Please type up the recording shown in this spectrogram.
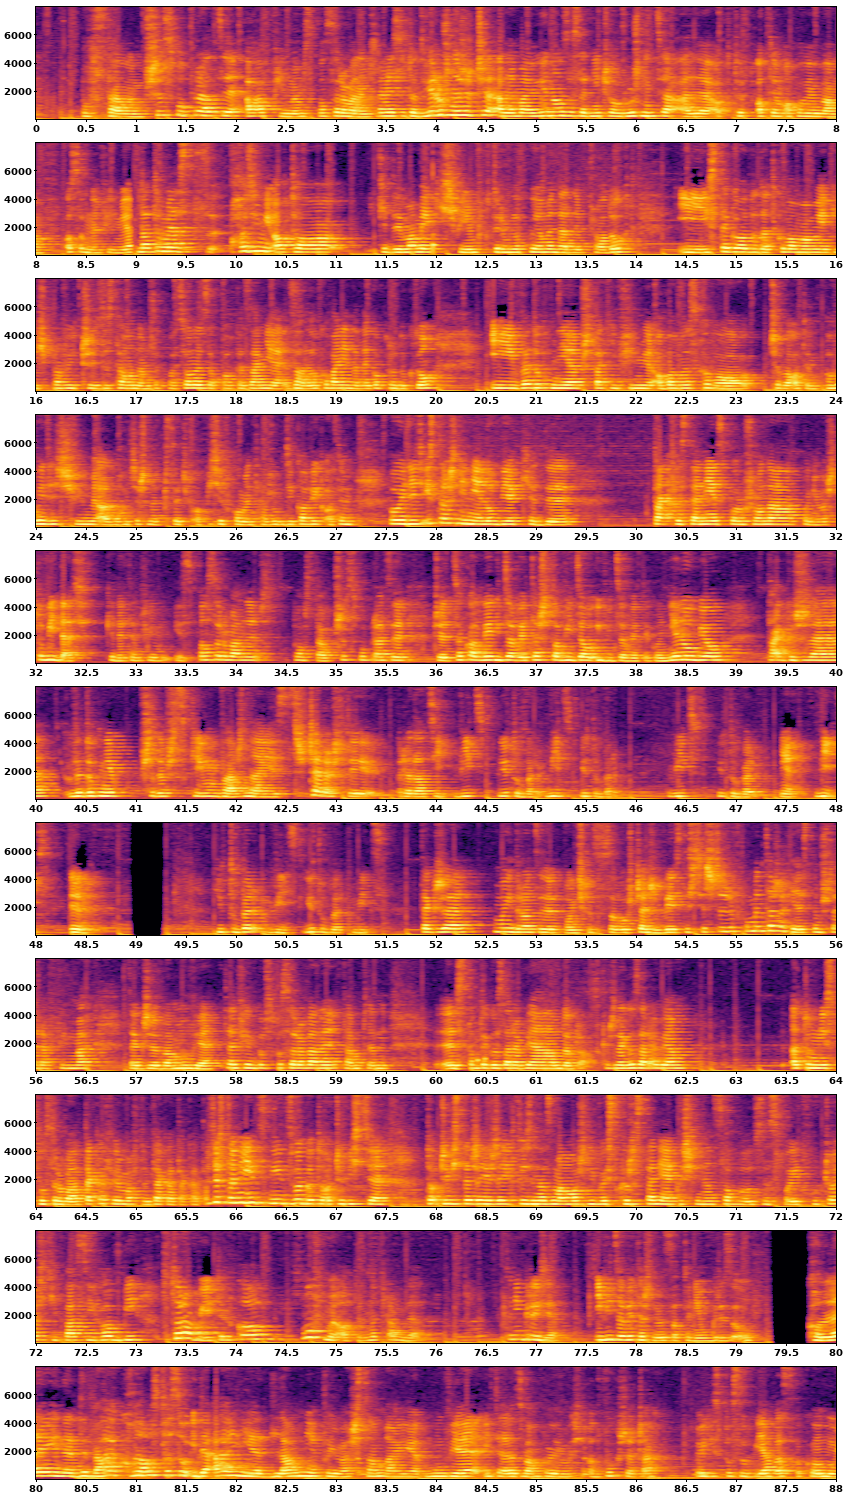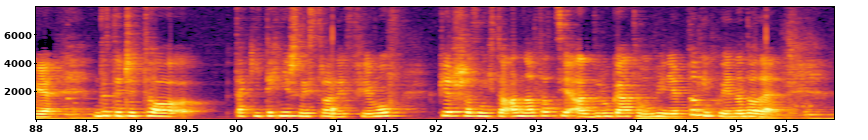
powstałym przy współpracy, a filmem sponsorowanym. Mnie są to dwie różne rzeczy, ale mają jedną zasadniczą różnicę, ale o, o tym opowiem Wam w osobnym filmie. Natomiast chodzi mi o to, kiedy mamy jakiś film, w którym lokujemy dany produkt i z tego dodatkowo mamy jakiś profit, czyli zostało nam zapłacone za pokazanie, za lokowanie danego produktu. I według mnie przy takim filmie obowiązkowo trzeba o tym powiedzieć w filmie, albo chociaż napisać w opisie, w komentarzu, gdziekolwiek o tym powiedzieć. I strasznie nie lubię, kiedy ta kwestia nie jest poruszona, ponieważ to widać, kiedy ten film jest sponsorowany, powstał przy współpracy, czy cokolwiek. Widzowie też to widzą i widzowie tego nie lubią. Także według mnie przede wszystkim ważna jest szczerość w tej relacji widz-youtuber, widz-youtuber, widz-youtuber, nie, widz, ym. YouTuber, widz, YouTuber, widz. Także moi drodzy, bądźmy ze sobą szczerzy. Wy jesteście szczerzy w komentarzach, ja jestem szczera w filmach, także Wam mówię, ten film był sponsorowany, tamten, y, z tamtego zarabiałam, dobra, z każdego zarabiam, a tu mnie sponsorowała taka firma, w tym taka, taka, taka. Chociaż to nie jest nic złego, to oczywiście, to oczywiste, że jeżeli ktoś z nas ma możliwość skorzystania jakoś finansowo ze swojej twórczości, pasji, hobby, to to robi, tylko mówmy o tym, naprawdę. To nie gryzie. I widzowie też nas za to nie ugryzą. Kolejne dwa kłamstwa są idealnie dla mnie, ponieważ sama je mówię i teraz Wam powiem właśnie o dwóch rzeczach, w jaki sposób ja Was okłamuję. Dotyczy to takiej technicznej strony filmów. Pierwsza z nich to anotacja, a druga to mówienie podlinkuję na dole.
